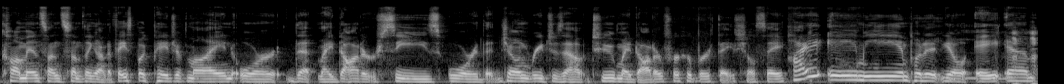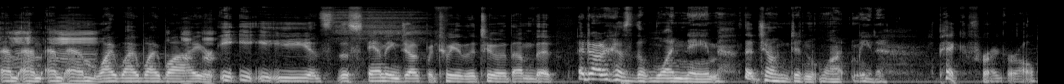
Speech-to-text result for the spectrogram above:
comments on something on a Facebook page of mine, or that my daughter sees, or that Joan reaches out to my daughter for her birthday, she'll say, "Hi, Amy," and put it, you know, A M M M M M Y Y Y Y or E E E E. It's the standing joke between the two of them that my daughter has the one name that Joan didn't want me to pick for a girl.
